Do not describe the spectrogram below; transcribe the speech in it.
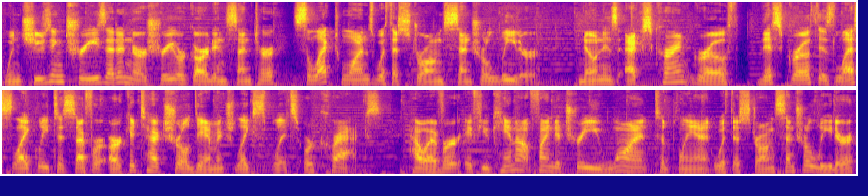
When choosing trees at a nursery or garden center, select ones with a strong central leader. Known as excurrent growth, this growth is less likely to suffer architectural damage like splits or cracks. However, if you cannot find a tree you want to plant with a strong central leader,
